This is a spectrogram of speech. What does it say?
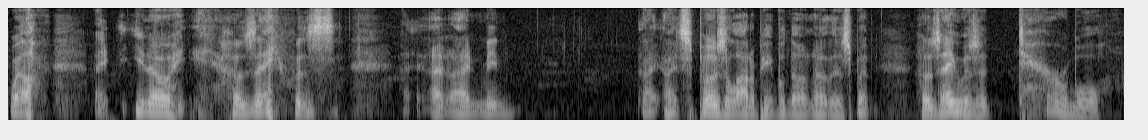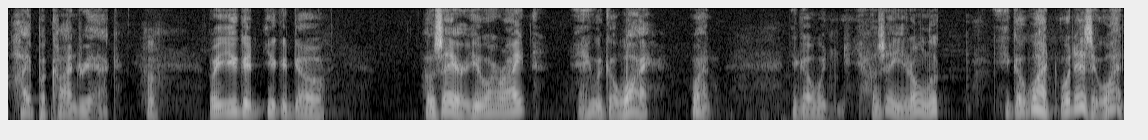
Well, I- you know, Jose was. I, I mean, I, I suppose a lot of people don't know this, but Jose was a terrible hypochondriac. Huh. Well, you could you could go, Jose, are you all right? And he would go, Why? What? You go, well, Jose, you don't look. You go, what? What is it? What?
